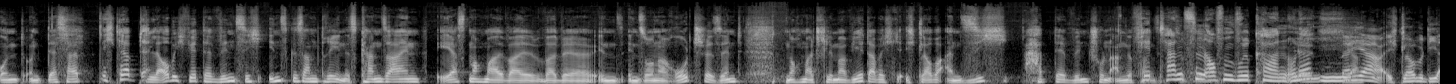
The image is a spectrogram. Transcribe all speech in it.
Und, und deshalb Ich glaub, glaube ich, wird der Wind sich insgesamt drehen. Es kann sein, erst nochmal, weil, weil wir in, in so einer Rutsche sind, nochmal schlimmer wird, aber ich, ich glaube, an sich hat der Wind schon angefangen. Wir tanzen auf dem Vulkan, oder? Äh, naja, ich glaube, die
